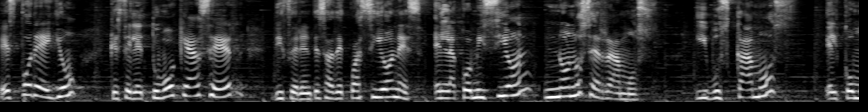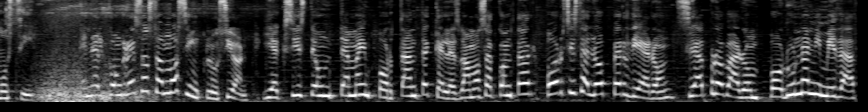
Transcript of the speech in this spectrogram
Es por ello que se le tuvo que hacer diferentes adecuaciones. En la comisión no nos cerramos y buscamos el cómo sí. En el Congreso somos inclusión y existe un tema importante que les vamos a contar. Por si se lo perdieron, se aprobaron por unanimidad,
